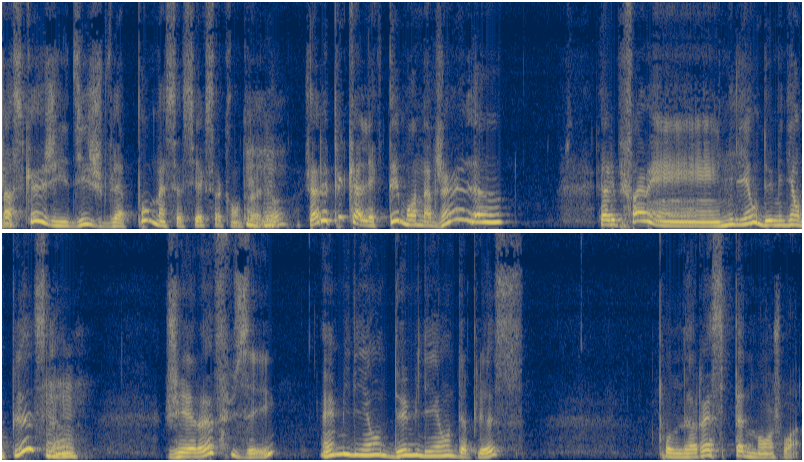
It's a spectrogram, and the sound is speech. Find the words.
Parce que j'ai dit je voulais pas m'associer avec ce contrat-là. J'aurais pu collecter mon argent, là. J'aurais pu faire un million, deux millions de plus, là. J'ai refusé un million, deux millions de plus pour le respect de mon joueur.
